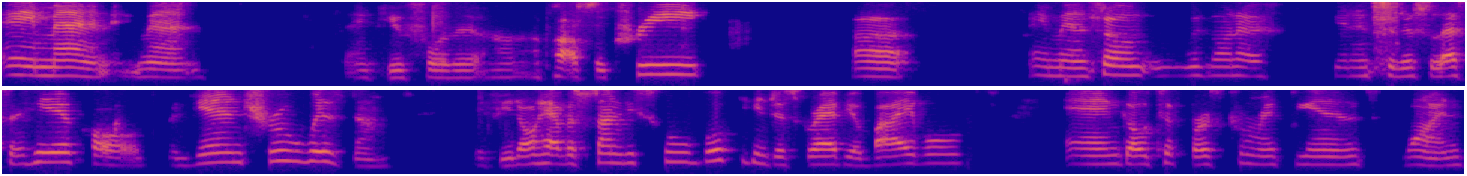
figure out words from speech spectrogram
Amen. Amen. Thank you for the uh, Apostle Creed. Uh, amen. So we're going to get into this lesson here called, again, True Wisdom. If you don't have a Sunday school book, you can just grab your Bible and go to First Corinthians 1,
